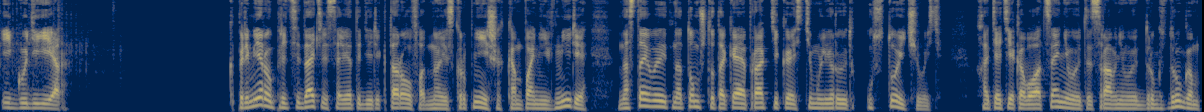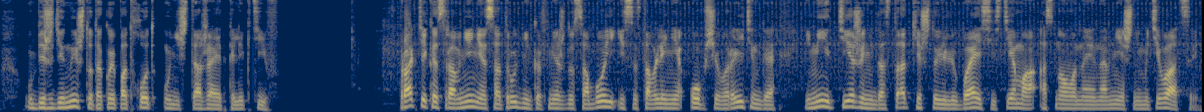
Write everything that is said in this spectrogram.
и Goodyear. К примеру, председатель совета директоров одной из крупнейших компаний в мире настаивает на том, что такая практика стимулирует устойчивость, хотя те, кого оценивают и сравнивают друг с другом, убеждены, что такой подход уничтожает коллектив. Практика сравнения сотрудников между собой и составления общего рейтинга имеет те же недостатки, что и любая система, основанная на внешней мотивации.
